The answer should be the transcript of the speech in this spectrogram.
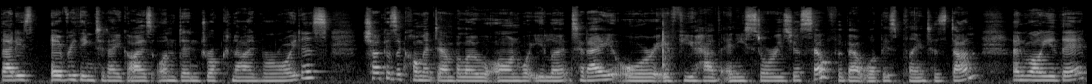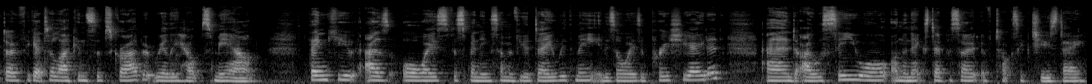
That is everything today, guys, on Dendrocnide moroides. Chuck us a comment down below on what you learnt today or if you have any stories yourself about what this plant has done. And while you're there, don't forget to like and subscribe. It really helps me out. Thank you, as always, for spending some of your day with me. It is always appreciated. And I will see you all on the next episode of Toxic Tuesday.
